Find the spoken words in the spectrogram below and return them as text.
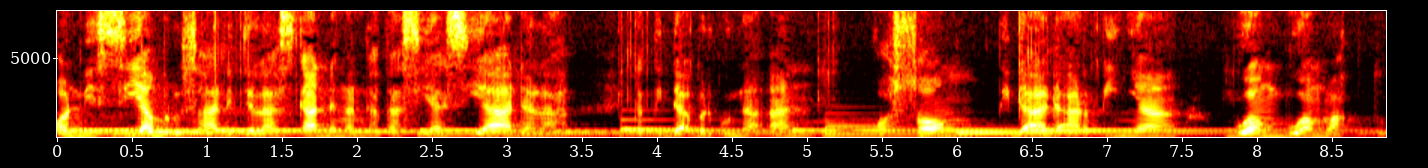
Kondisi yang berusaha dijelaskan dengan kata sia-sia adalah ketidakbergunaan, kosong, tidak ada artinya, buang-buang waktu.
